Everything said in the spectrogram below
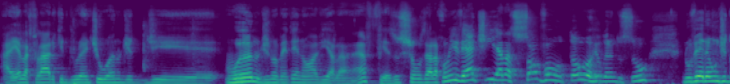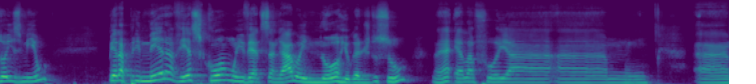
Aí ela, claro que durante o ano de, de o ano de 99 ela né, fez os shows dela como Ivete e ela só voltou ao Rio Grande do Sul no verão de 2000 pela primeira vez como Ivete Sangalo aí no Rio Grande do Sul, né? Ela foi a, a, a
